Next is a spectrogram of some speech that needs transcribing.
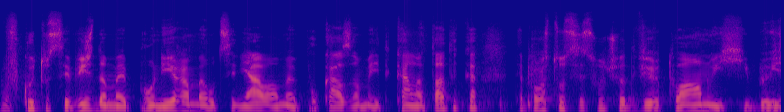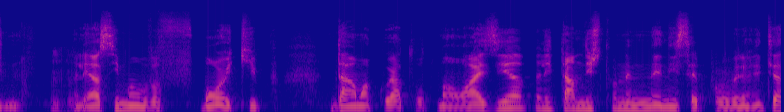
в които се виждаме, планираме, оценяваме, показваме и така нататък, те просто се случват виртуално и хибридно. Mm-hmm. Нали, аз имам в мой екип дама, която е от Малайзия, нали, там нищо не, не ни се провели. Нали, тя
